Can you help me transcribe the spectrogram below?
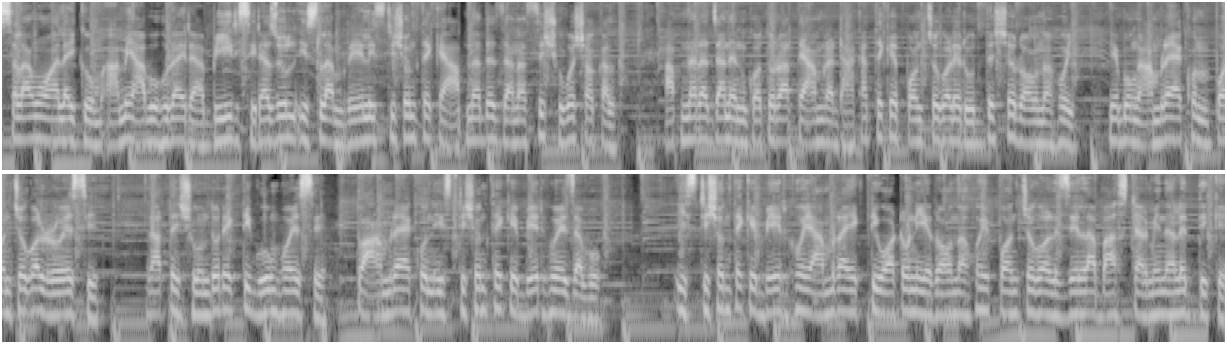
আসসালামু আলাইকুম, আমি আবু হুরাইরা বীর সিরাজুল ইসলাম রেল স্টেশন থেকে আপনাদের জানাচ্ছি শুভ সকাল। আপনারা জানেন, গত রাতে আমরা ঢাকা থেকে পঞ্চগড়ের উদ্দেশ্যে রওনা হই এবং আমরা এখন পঞ্চগড় রয়েছি। রাতে সুন্দর একটি ঘুম হয়েছে, তো আমরা এখন স্টেশন থেকে বের হয়ে যাব। স্টেশন থেকে বের হয়ে আমরা একটি অটো নিয়ে রওনা হই পঞ্চগড় জেলা বাস টার্মিনালের দিকে।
